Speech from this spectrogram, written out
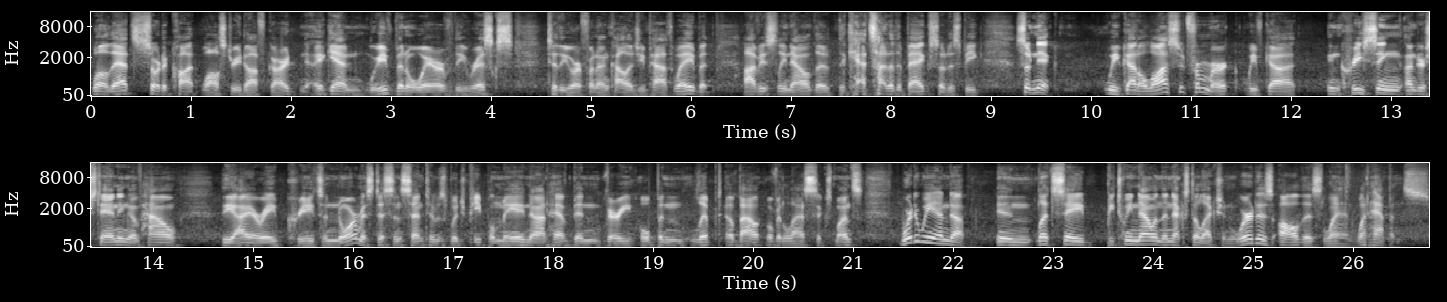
well, that's sort of caught Wall Street off guard. Again, we've been aware of the risks to the orphan oncology pathway, but obviously now the, the cat's out of the bag, so to speak. So, Nick, we've got a lawsuit from Merck. We've got increasing understanding of how the IRA creates enormous disincentives, which people may not have been very open lipped about over the last six months. Where do we end up in, let's say, between now and the next election? Where does all this land? What happens?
